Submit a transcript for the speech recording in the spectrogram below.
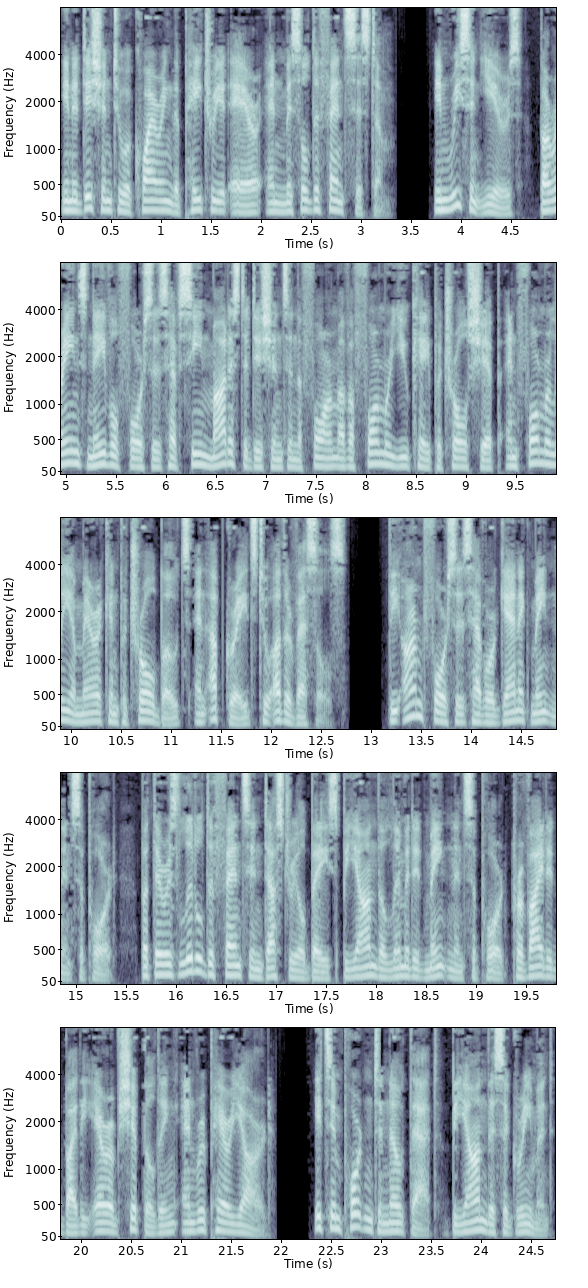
in addition to acquiring the Patriot air and missile defense system. In recent years, Bahrain's naval forces have seen modest additions in the form of a former UK patrol ship and formerly American patrol boats and upgrades to other vessels. The armed forces have organic maintenance support, but there is little defense industrial base beyond the limited maintenance support provided by the Arab Shipbuilding and Repair Yard. It's important to note that, beyond this agreement,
